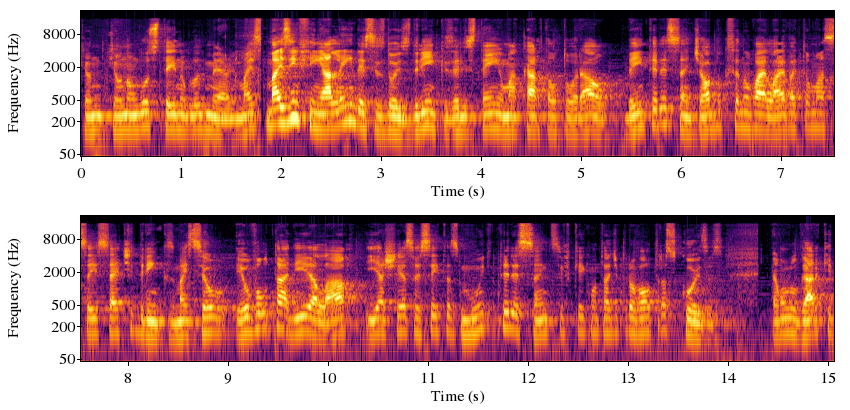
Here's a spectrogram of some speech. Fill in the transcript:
que, eu, que eu não gostei no Blood Mary. Mas, mas enfim, além desses dois drinks, eles têm uma carta autoral bem interessante. Óbvio que você não vai lá e vai tomar seis, sete drinks, mas se eu, eu voltaria lá e achei as receitas muito interessantes e fiquei com vontade de provar outras coisas. É um lugar que,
